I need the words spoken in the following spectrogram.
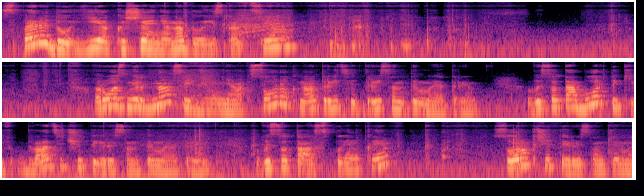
Спереду є кишеня на блискавці. Розмір дна сидіння 40 на 33 см. Висота бортиків 24 см. Висота спинки 44 см.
